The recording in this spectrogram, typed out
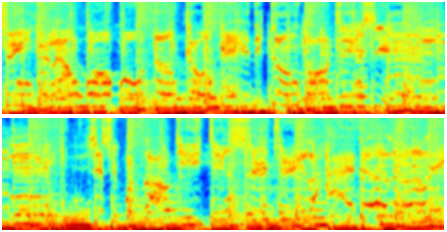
请原谅我不能够给你更多惊喜，也许我早已经失去了爱的能力。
